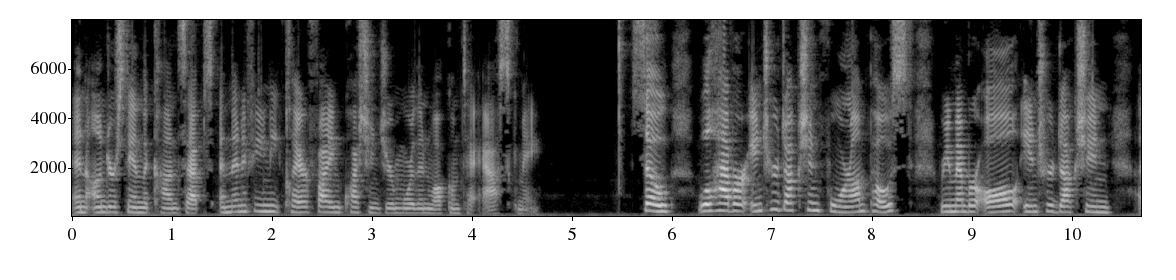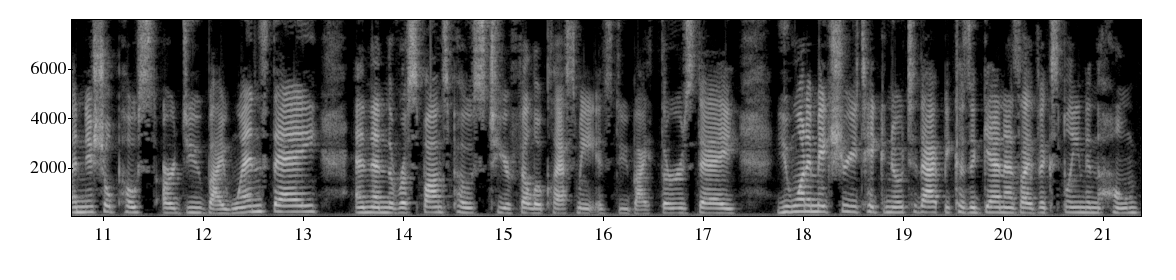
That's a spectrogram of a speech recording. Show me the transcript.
and understand the concepts, and then if you need clarifying questions, you're more than welcome to ask me. So we'll have our introduction forum post. Remember all introduction initial posts are due by Wednesday and then the response post to your fellow classmate is due by Thursday. You want to make sure you take note to that because again as I've explained in the home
